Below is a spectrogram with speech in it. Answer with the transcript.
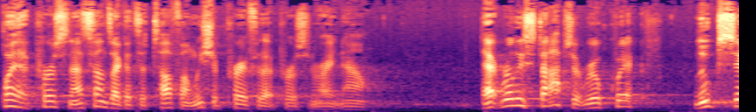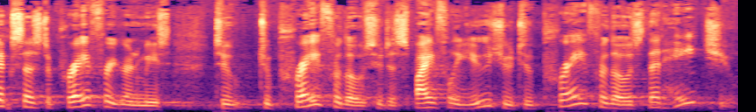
Boy, that person, that sounds like it's a tough one. We should pray for that person right now. That really stops it real quick. Luke 6 says to pray for your enemies, to, to pray for those who despitefully use you, to pray for those that hate you.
